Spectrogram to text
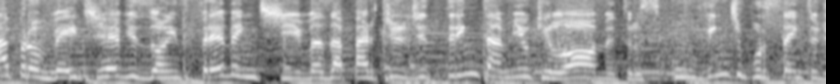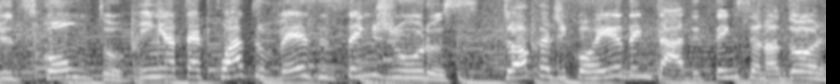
Aproveite revisões preventivas a partir de 30 mil quilômetros com 20% de desconto em até quatro vezes sem juros. Troca de correia dentada e tensionador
